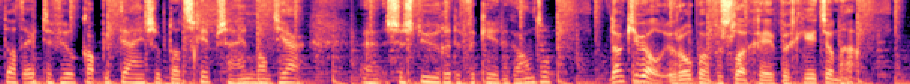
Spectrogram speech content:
dat er te veel kapiteins op dat schip zijn. Want ja, ze sturen de verkeerde kant op. Dankjewel, Europa-verslaggever Geert-Jan Haan.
